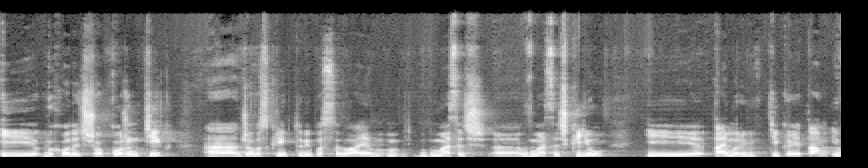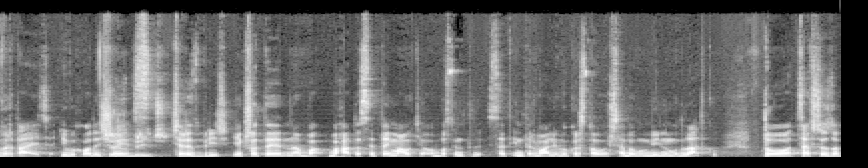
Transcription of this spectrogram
І виходить, що кожен тік е, JavaScript тобі посилає меседж в меседж queue, і таймер тікає там і вертається. І виходить, Через що брідж. через брідж. Якщо ти на багато сет тайм-аутів або сет- інтервалів використовуєш себе в мобільному додатку, то це все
